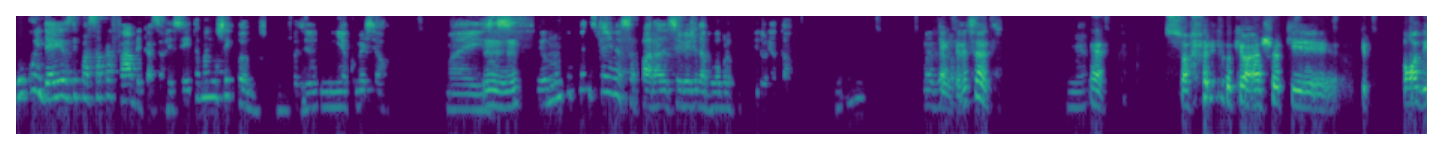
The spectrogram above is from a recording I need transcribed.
Ou com ideias de passar para a fábrica essa receita, mas não sei quando. Fazer linha comercial. Mas uhum. eu nunca pensei nessa parada de cerveja da abóbora com comida oriental. Mas é interessante. É. é. Só o que eu acho que, que pode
